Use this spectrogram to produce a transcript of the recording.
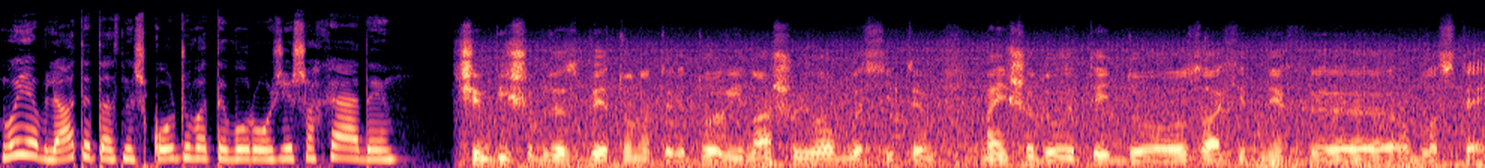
виявляти та знешкоджувати ворожі шахеди. Чим більше буде збито на території нашої області, тим менше долетить до західних е, областей.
